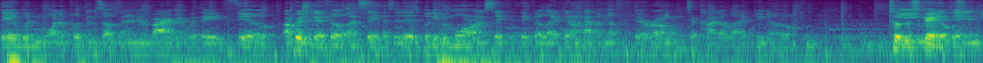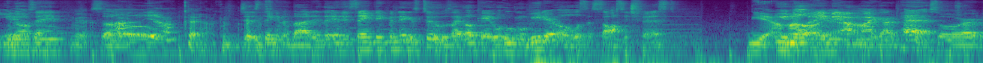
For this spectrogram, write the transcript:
They wouldn't want to put themselves in an environment where they feel. I'm pretty sure they feel unsafe as it is, but even more unsafe if they feel like they don't have enough of their own to kind of like you know to the scales. within, you know what I'm saying? Yeah. So Uh, yeah, okay, I can. I just can thinking about it, and the same thing for niggas too. It's like, okay, well, who gonna be there? Oh, it's a sausage fest. That. Yeah, I'm you know, hey man, I might gotta pass, or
